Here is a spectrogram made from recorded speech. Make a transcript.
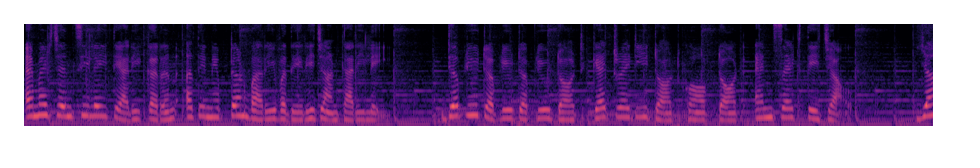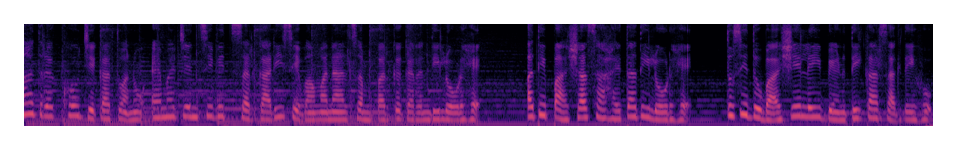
ਐਮਰਜੈਂਸੀ ਲਈ ਤਿਆਰੀ ਕਰਨ ਅਤੇ ਨਿਪਟਣ ਬਾਰੇ ਵਧੇਰੇ ਜਾਣਕਾਰੀ ਲਈ www.getready.gov.nz ਤੇ ਜਾਓ। ਯਾਦ ਰੱਖੋ ਜੇਕਰ ਤੁਹਾਨੂੰ ਐਮਰਜੈਂਸੀ ਵਿੱਚ ਸਰਕਾਰੀ ਸੇਵਾਵਾਂ ਨਾਲ ਸੰਪਰਕ ਕਰਨ ਦੀ ਲੋੜ ਹੈ ਅਤੇ ਭਾਸ਼ਾ ਸਹਾਇਤਾ ਦੀ ਲੋੜ ਹੈ ਤੁਸੀਂ ਦੁਬਾਸ਼ੇ ਲਈ ਬੇਨਤੀ ਕਰ ਸਕਦੇ ਹੋ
